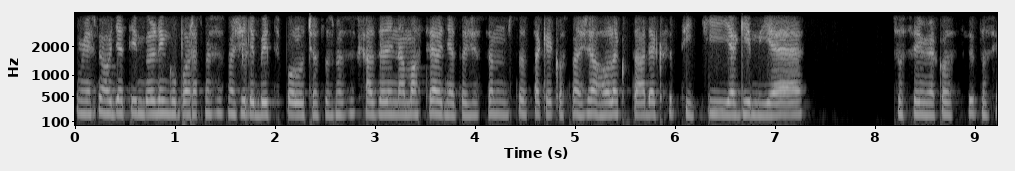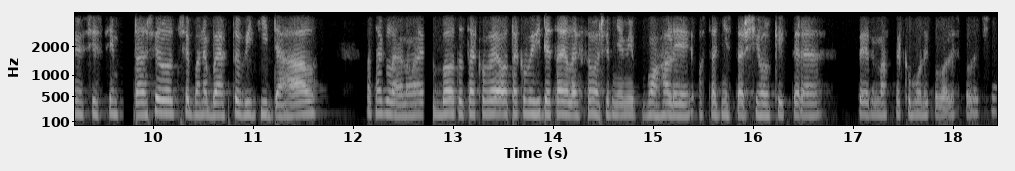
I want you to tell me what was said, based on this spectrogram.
měli jsme hodně team buildingu, pořád jsme se snažili být spolu, často jsme se scházeli na masérně, takže jsem se tak jako snažila holek ptát, jak se cítí, jak jim je, co se jim jako, to si myslím, že s tím podařilo třeba, nebo jak to vidí dál a takhle. No. Bylo to takové o takových detailech, samozřejmě mi pomáhali ostatní starší holky, které s kterými jsme komunikovali společně.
